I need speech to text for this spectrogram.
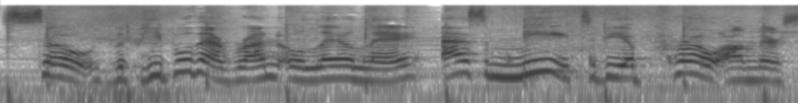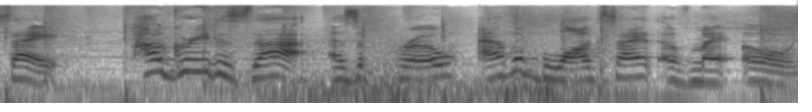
So, the people that run Ole Ole asked me to be a pro on their site. How great is that? As a pro, I have a blog site of my own.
